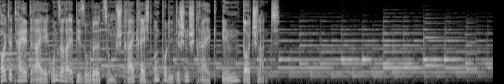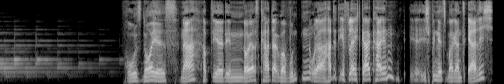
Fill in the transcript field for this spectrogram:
Heute Teil 3 unserer Episode zum Streikrecht und politischen Streik in Deutschland. Frohes Neues. Na, habt ihr den Neujahrskater überwunden oder hattet ihr vielleicht gar keinen? Ich bin jetzt mal ganz ehrlich.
